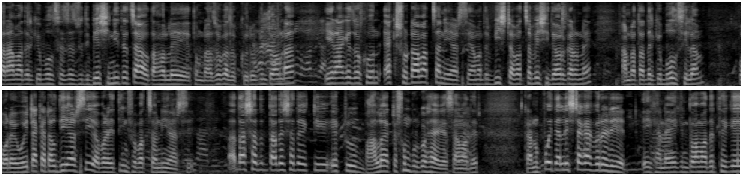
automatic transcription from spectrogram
তারা আমাদেরকে বলছে যে যদি বেশি নিতে চাও তাহলে তোমরা যোগাযোগ করো। কিন্তু আমরা এর আগে যখন একশোটা বাচ্চা নিয়ে আসছি, আমাদের বিশটা বাচ্চা বেশি দেওয়ার কারণে আমরা তাদেরকে বলছিলাম, পরে ওই টাকাটাও দিয়ে আসছি, আবার এই তিনশো বাচ্চাও নিয়ে আসছি। তার সাথে, তাদের সাথে একটি, একটু ভালো একটা সম্পর্ক হয়ে গেছে আমাদের। কারণ পঁয়তাল্লিশ টাকা করে রেট এইখানে কিন্তু আমাদের থেকে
